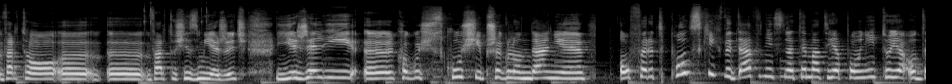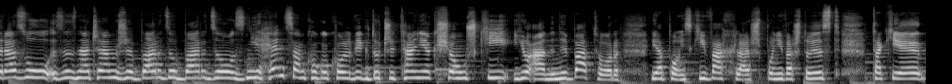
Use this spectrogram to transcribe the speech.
warto E, warto się zmierzyć. Jeżeli e, kogoś skusi przeglądanie ofert polskich wydawnic na temat Japonii, to ja od razu zaznaczam, że bardzo, bardzo zniechęcam kogokolwiek do czytania książki Joanny Bator, Japoński wachlarz, ponieważ to jest takie,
